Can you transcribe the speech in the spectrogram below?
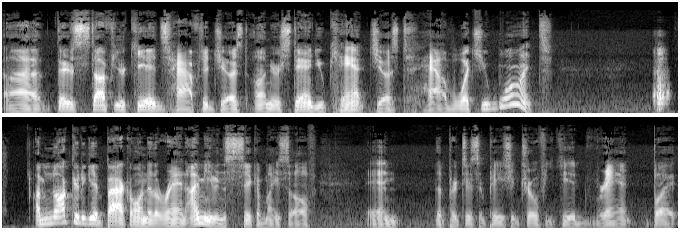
Uh, there's stuff your kids have to just understand. You can't just have what you want. I'm not going to get back onto the rant. I'm even sick of myself and the participation trophy kid rant, but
